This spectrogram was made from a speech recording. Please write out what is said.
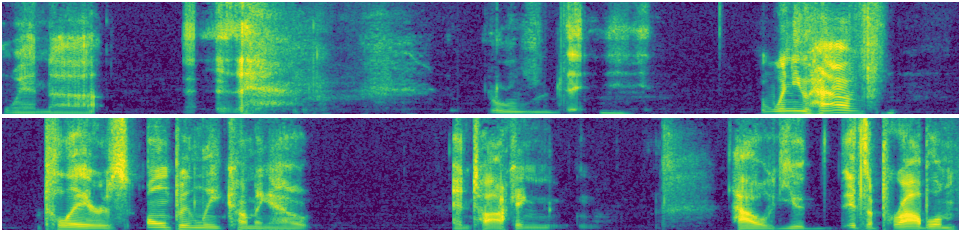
when uh when you have players openly coming out and talking how you it's a problem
